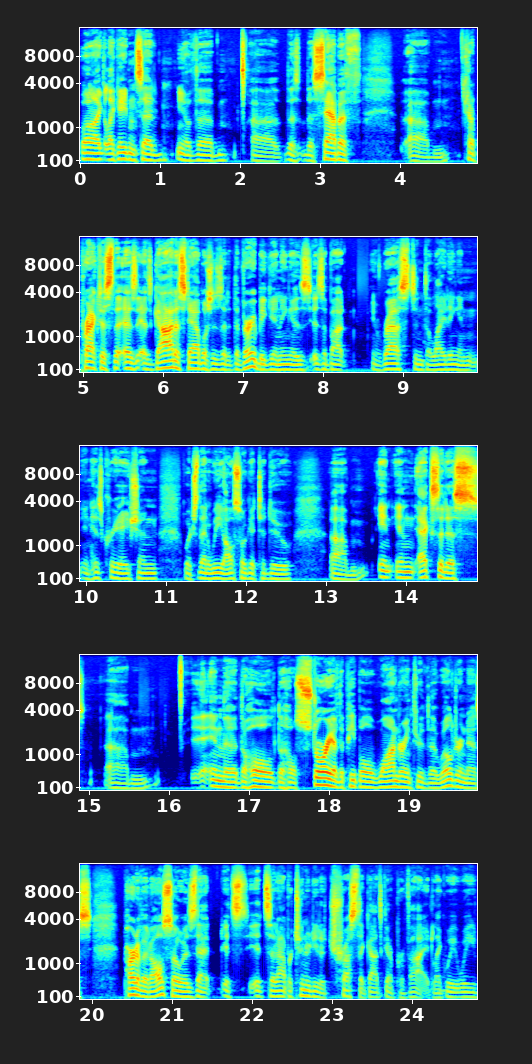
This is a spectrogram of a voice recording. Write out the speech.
Well, like like Aiden said, you know the uh, the the Sabbath um, kind of practice that as as God establishes it at the very beginning is is about you know, rest and delighting in, in His creation, which then we also get to do. Um, in in Exodus, um, in the the whole the whole story of the people wandering through the wilderness, part of it also is that it's it's an opportunity to trust that God's going to provide. Like we we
